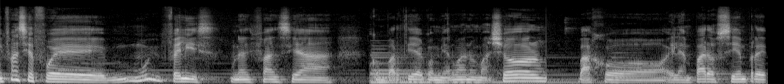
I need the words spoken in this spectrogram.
infancia fue muy feliz, una infancia compartida con mi hermano mayor, bajo el amparo siempre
